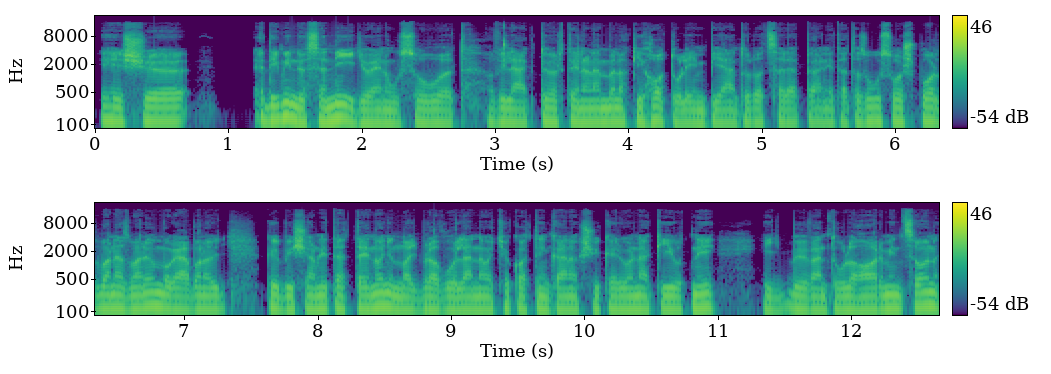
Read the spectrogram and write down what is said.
és eddig mindössze négy olyan úszó volt a világ történelemben, aki hat olimpián tudott szerepelni. Tehát az úszósportban ez már önmagában, hogy Göbbi is említette, egy nagyon nagy bravúr lenne, hogyha Katinkának sikerülne kijutni, így bőven túl a 30-on.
